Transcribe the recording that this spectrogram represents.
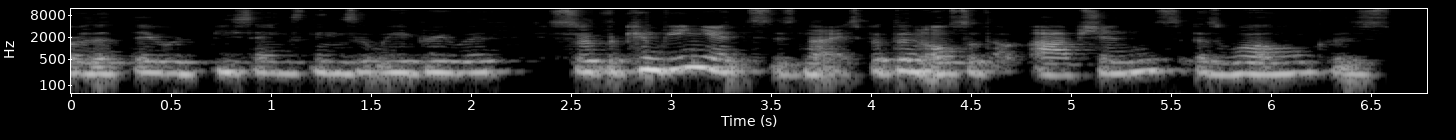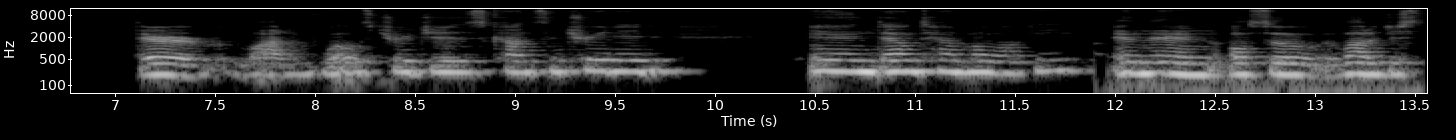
or that they would be saying things that we agree with. So the convenience is nice, but then also the options as well, because there are a lot of WELS churches concentrated in downtown Milwaukee. And then also a lot of just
